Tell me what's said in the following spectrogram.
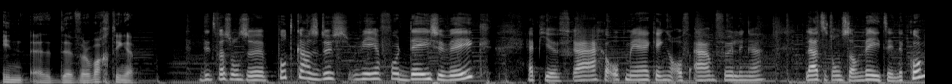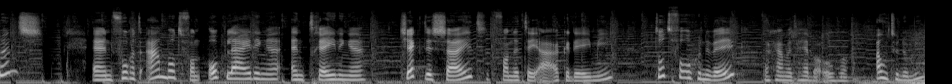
in de verwachtingen. Dit was onze podcast dus weer voor deze week. Heb je vragen, opmerkingen of aanvullingen? Laat het ons dan weten in de comments. En voor het aanbod van opleidingen en trainingen, check de site van de TA Academie. Tot volgende week. Dan gaan we het hebben over autonomie.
